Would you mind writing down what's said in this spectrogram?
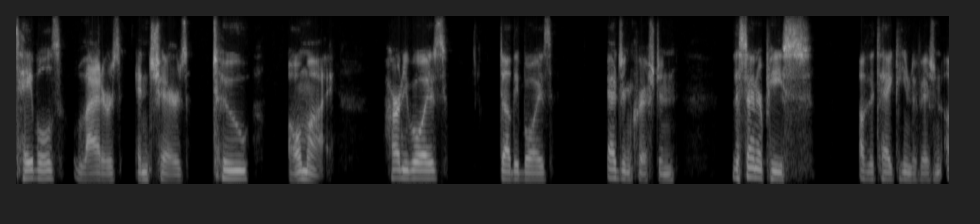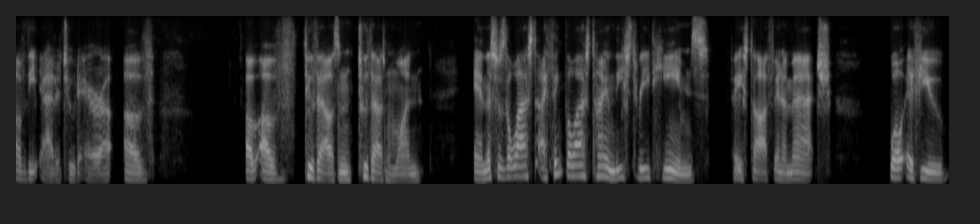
Tables, Ladders, and Chairs 2. Oh my. Hardy Boys, Dudley Boys, Edge and Christian, the centerpiece of the tag team division of the Attitude Era of of, of 2000, 2001. And this was the last, I think, the last time these three teams faced off in a match. Well, if you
